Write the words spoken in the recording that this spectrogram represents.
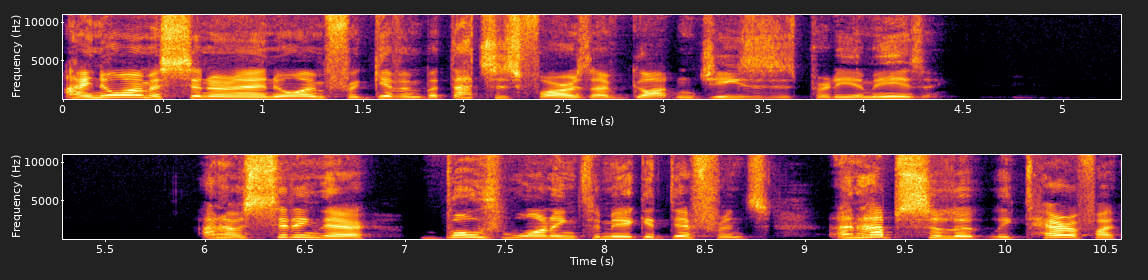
I know I'm a sinner and I know I'm forgiven, but that's as far as I've gotten. Jesus is pretty amazing. And I was sitting there, both wanting to make a difference and absolutely terrified.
